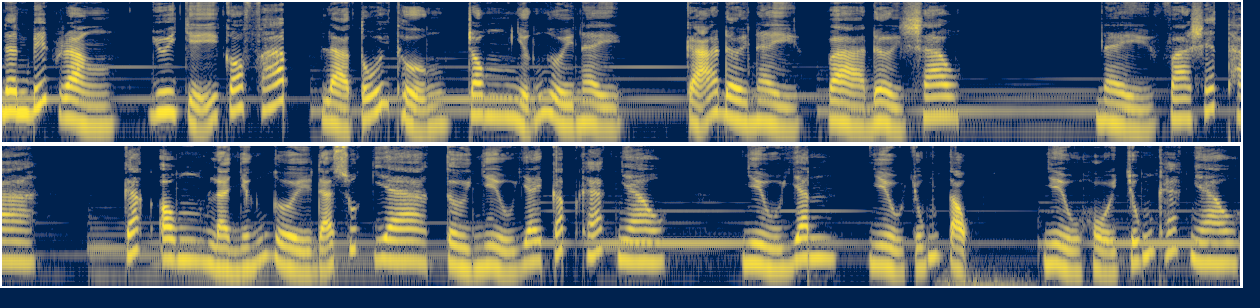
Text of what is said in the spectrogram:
nên biết rằng duy chỉ có Pháp là tối thượng trong những người này, cả đời này và đời sau. Này Vasetha, các ông là những người đã xuất gia từ nhiều giai cấp khác nhau, nhiều danh, nhiều chủng tộc, nhiều hội chúng khác nhau,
